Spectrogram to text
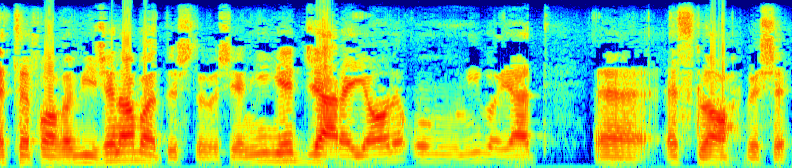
اتفاق ویژه نباید داشته باشه. یعنی یه جریان عمومی باید اصلاح بشه.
